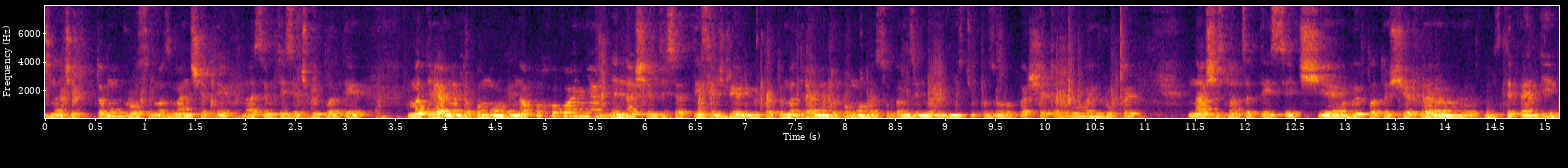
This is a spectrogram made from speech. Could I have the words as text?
Значить, тому просимо зменшити на 7 тисяч виплати матеріальної допомоги на поховання, на 60 тисяч гривень виплату матеріальної допомоги особам з інвалідністю позору першої та другої групи, на 16 тисяч виплату що, е, стипендій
